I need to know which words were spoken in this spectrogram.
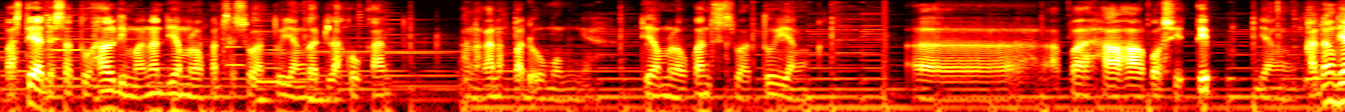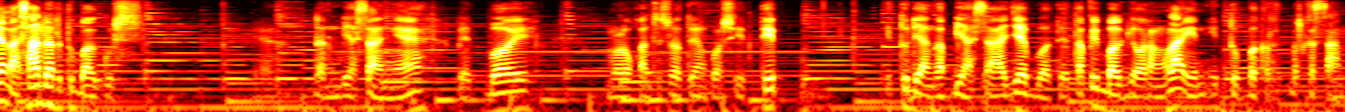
Pasti ada satu hal di mana dia melakukan sesuatu yang nggak dilakukan anak-anak pada umumnya. Dia melakukan sesuatu yang uh, apa hal-hal positif yang kadang dia nggak sadar itu bagus dan biasanya bad boy melakukan sesuatu yang positif itu dianggap biasa aja buat dia. Tapi bagi orang lain itu berkesan.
